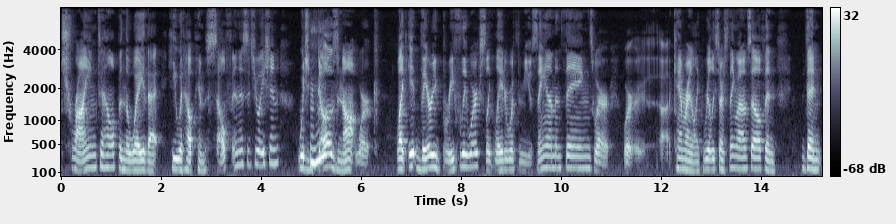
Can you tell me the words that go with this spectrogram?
trying to help in the way that he would help himself in this situation, which mm-hmm. does not work. Like it very briefly works, like later with the museum and things, where where uh, Cameron like really starts to think about himself, and then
